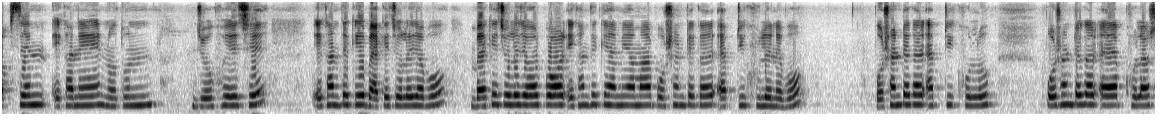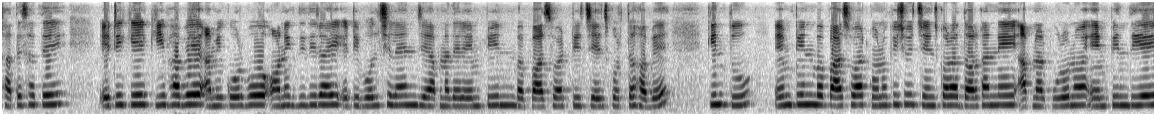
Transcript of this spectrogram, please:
অপশন এখানে নতুন যোগ হয়েছে। এখান থেকে ব্যাকে চলে যাব। ব্যাকে চলে যাওয়ার পর এখান থেকে আমি আমার পোষণ টেকার অ্যাপটি খুলে নেব। পোষণ টেকার অ্যাপটি খুলুক। পোষণ টেকার অ্যাপ খোলার সাথে সাথেই এটিকে কীভাবে আমি করব অনেক দিদিরাই এটি বলছিলেন যে আপনাদের এমপিন বা পাসওয়ার্ডটি চেঞ্জ করতে হবে। কিন্তু এমপিন বা পাসওয়ার্ড কোনো কিছুই চেঞ্জ করার দরকার নেই। আপনার পুরনো এমপিন দিয়েই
